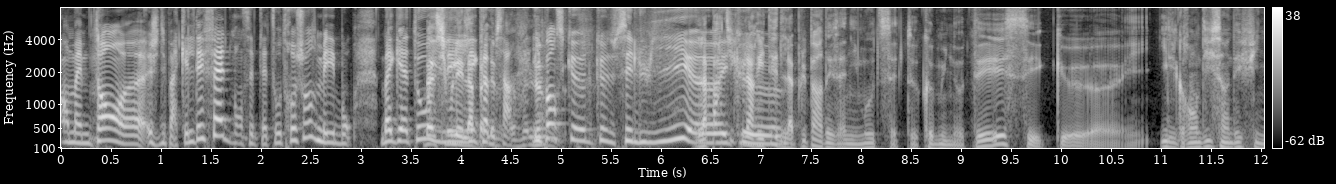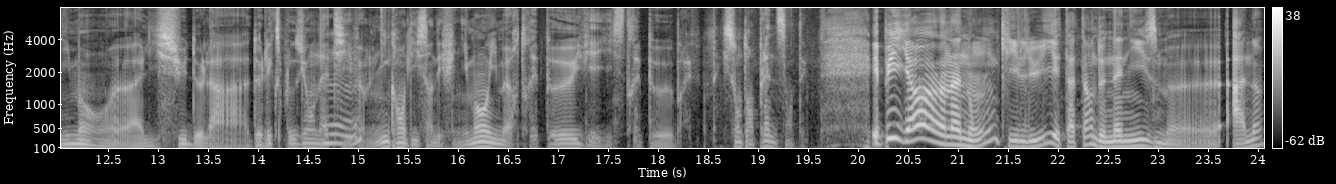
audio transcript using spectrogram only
en même temps, euh, je dis pas quelle défaite. Bon, c'est peut-être autre chose, mais bon, Bagato, Bah, il, si est, vous voulez, il la- est comme le- ça. le- il pense que, que c'est lui. euh, La et particularité que- de la plupart des animaux de cette communauté, c'est que euh, ils grandissent indéfiniment à l'issue de la de l'explosion native. Mm. Ils grandissent indéfiniment, ils meurent très peu, ils vieillissent très peu, bref, ils sont en pleine santé. Et puis il y a un anon qui lui est atteint de nanisme euh, âne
